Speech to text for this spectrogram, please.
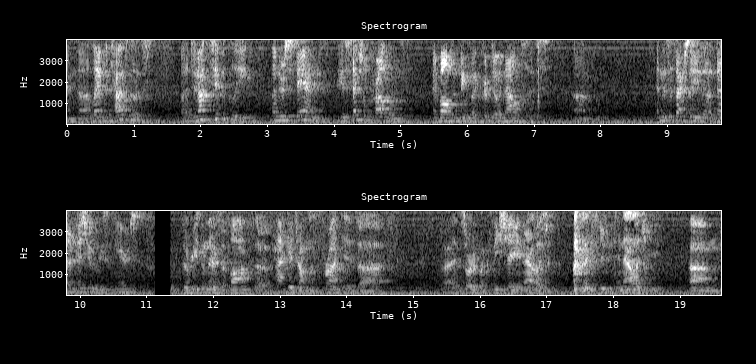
and uh, lambda calculus uh, do not typically understand the essential problems involved in things like cryptanalysis. Um, and this has actually uh, been an issue in recent years. The reason there's a box, a package on the front is uh, uh, it's sort of a cliche analogy, excuse me, analogy, um,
